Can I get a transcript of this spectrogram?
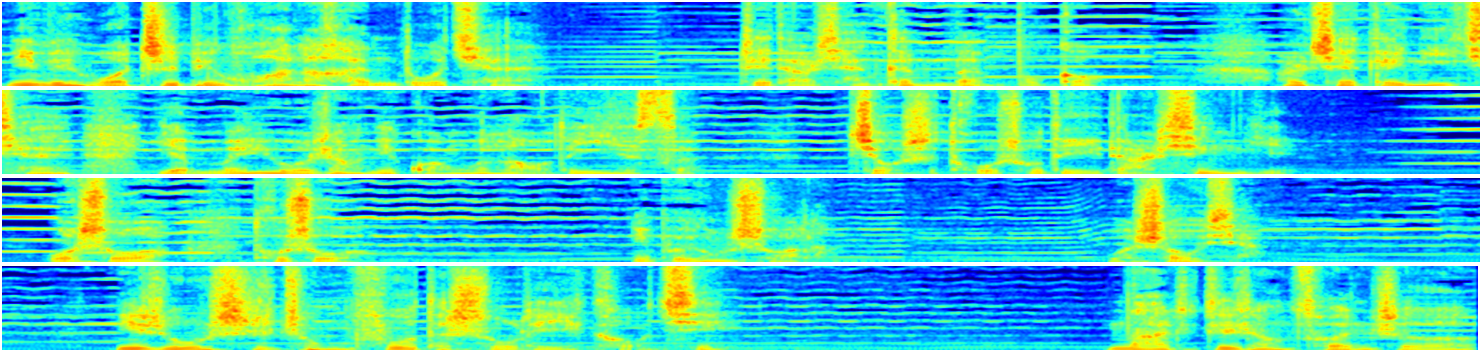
你为我治病花了很多钱，这点钱根本不够，而且给你钱也没有让你管我老的意思，就是图书的一点心意。”我说：“图书，你不用说了，我收下。”你如释重负的舒了一口气，拿着这张存折，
